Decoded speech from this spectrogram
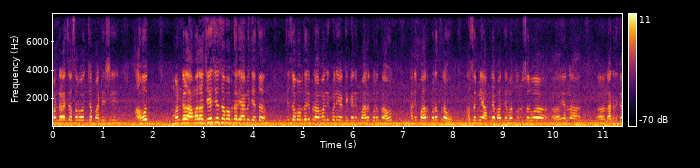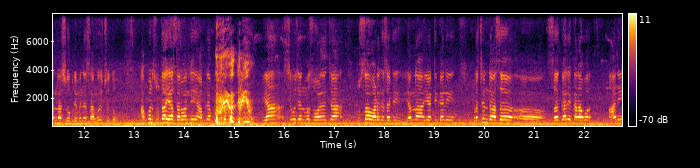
मंडळाच्या सर्वांच्या पाठीशी आहोत. मंडळ आम्हाला जे जे जबाबदारी आम्ही देतं ती जबाबदारी प्रामाणिकपणे या ठिकाणी पार करत आहोत आणि पार करत राहू असं मी आपल्या माध्यमातून सर्व यांना नागरिकांना शिवप्रेमीने सांगू इच्छितो. आपण सुद्धा या सर्वांनी आपल्या या शिवजन्म सोहळ्याच्या उत्साह वाढवण्यासाठी यांना या ठिकाणी प्रचंड असं सहकार्य करावं आणि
